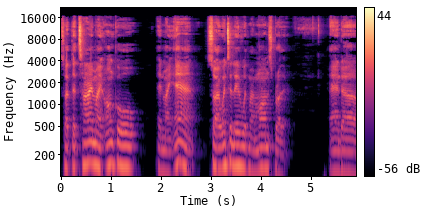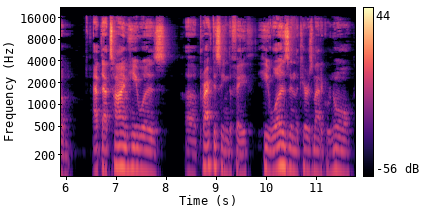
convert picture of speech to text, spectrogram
so at the time, my uncle and my aunt. So I went to live with my mom's brother, and um, at that time, he was uh, practicing the faith. He was in the charismatic renewal,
